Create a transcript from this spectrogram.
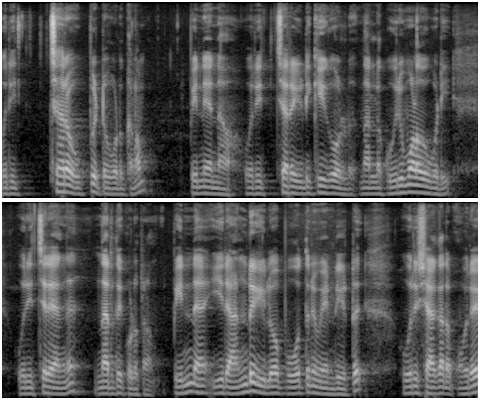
ഒരിച്ചര ഉപ്പിട്ട് കൊടുക്കണം. പിന്നെ എന്നാ ഒരിച്ചര ഇടുക്കി ഗോൾഡ് നല്ല കുരുമുളക് പൊടി ഒരു ഇച്ചിരി അങ്ങ് നിരത്തി കൊടുക്കണം. പിന്നെ ഈ രണ്ട് കിലോ പോത്തിന് വേണ്ടിയിട്ട് ഒരു ശകലം ഒരേ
